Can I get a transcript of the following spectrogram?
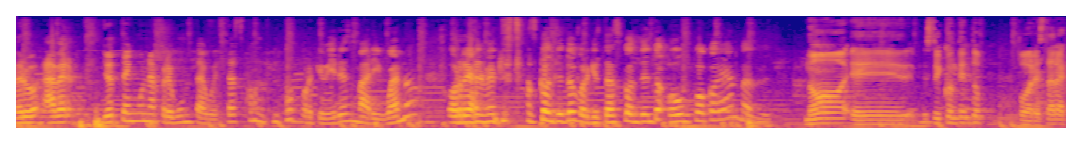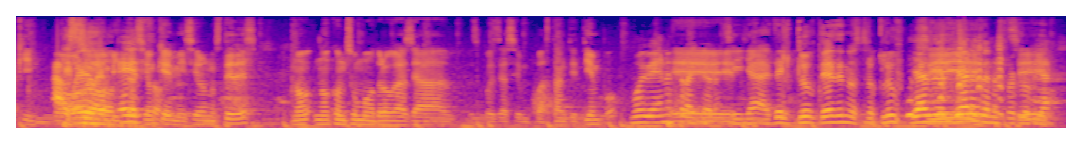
Pero, a ver, yo tengo una pregunta, güey. ¿Estás contento porque eres marihuano? ¿O realmente estás contento porque estás contento? ¿O un poco de ambas, güey? No, eh, estoy contento por estar aquí. Ah, bueno, la invitación eso. que me hicieron ustedes. No, no consumo drogas ya después de hace bastante tiempo. Muy bien, Striker. Eh, Sí, ya, es del club, desde nuestro club. Ya, Sí, ya eres de nuestro sí. club, ya.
